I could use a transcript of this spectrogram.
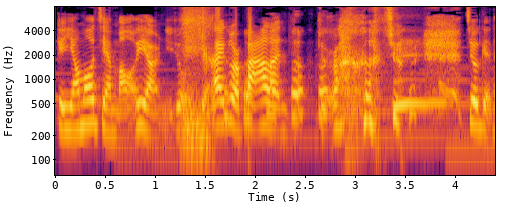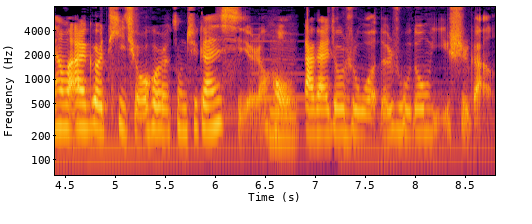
给羊毛剪毛一样，你就就挨个扒拉，你就 就就 就给他们挨个剃球或者送去干洗，然后嗯大概就是我的入冬仪式感了。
